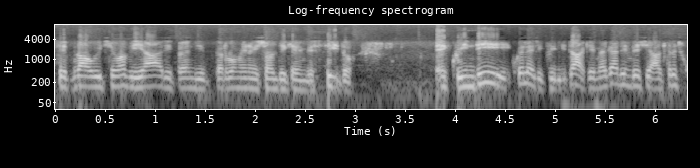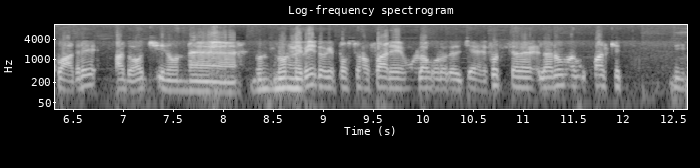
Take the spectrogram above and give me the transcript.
se Vlaovic va via riprendi perlomeno i soldi che ha investito e quindi quella è liquidità che magari invece altre squadre ad oggi non, eh, non, non ne vedo che possono fare un lavoro del genere, forse la Roma con qualche di,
